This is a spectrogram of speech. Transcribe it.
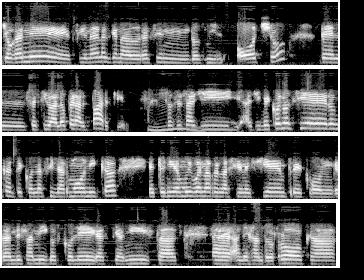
yo gané, fui una de las ganadoras en 2008 del Festival Ópera al Parque. Entonces allí, allí me conocieron, canté con la Filarmónica, he tenido muy buenas relaciones siempre con grandes amigos, colegas, pianistas, eh, Alejandro Roca,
